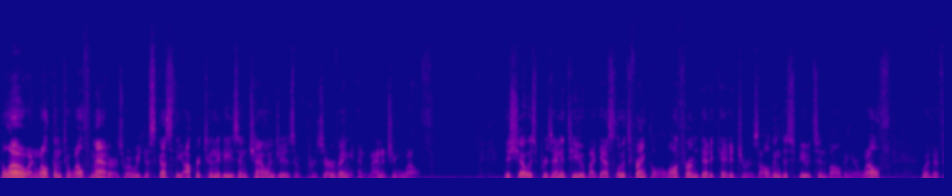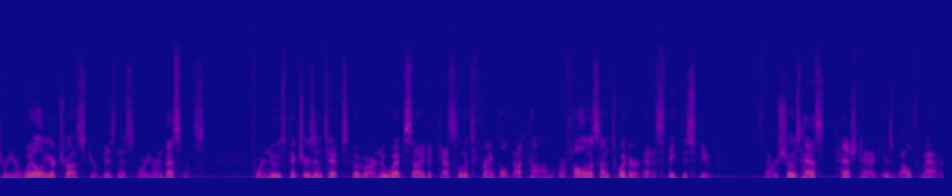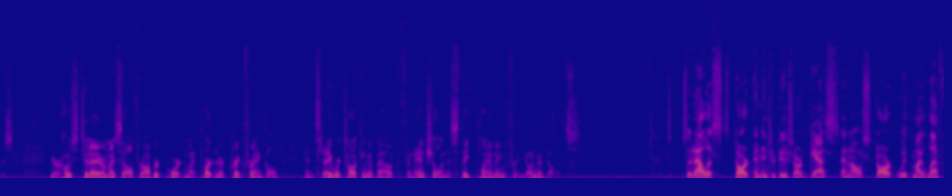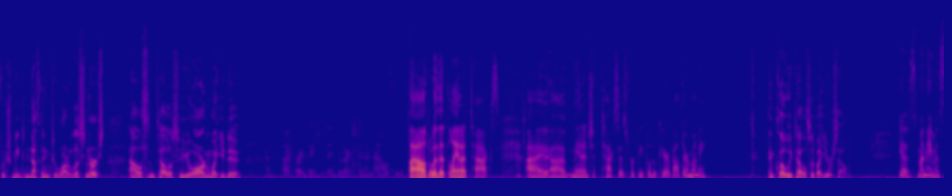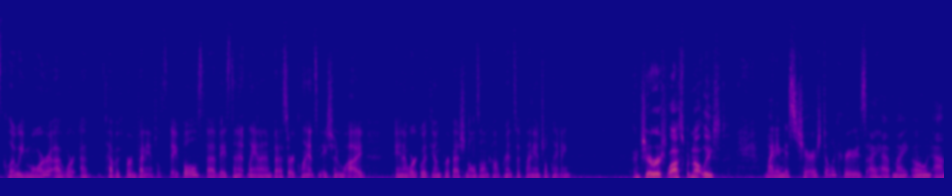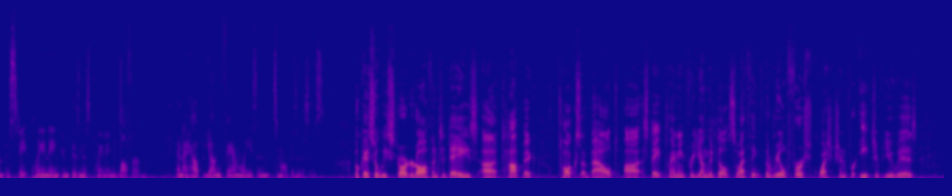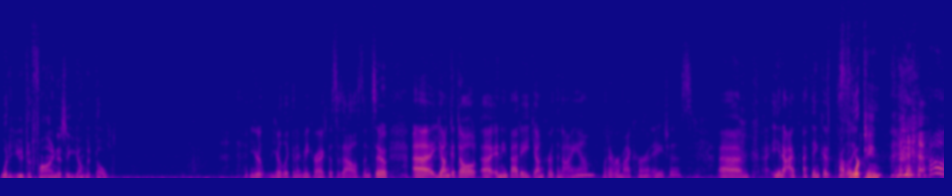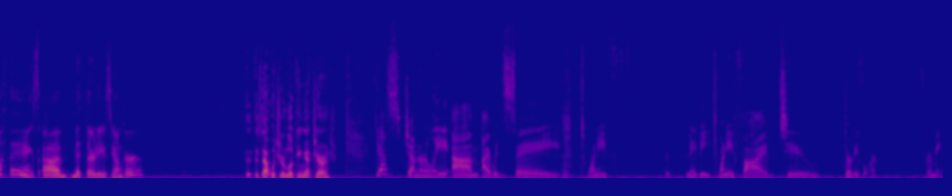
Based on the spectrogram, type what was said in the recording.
Hello, and welcome to Wealth Matters, where we discuss the opportunities and challenges of preserving and managing wealth. This show is presented to you by Gaslowitz Frankel, a law firm dedicated to resolving disputes involving your wealth, whether through your will, your trust, your business, or your investments. For news, pictures, and tips, go to our new website at gaslowitzfrankel.com or follow us on Twitter at Estate Dispute. Our show's has- hashtag is Wealth Matters. Your hosts today are myself, Robert Port, and my partner, Craig Frankel, and today we're talking about financial and estate planning for young adults. So now let's start and introduce our guests, and I'll start with my left, which means nothing to our listeners. Allison, tell us who you are and what you do. Hi, Craig. Thanks for the introduction. I'm Allison McLeod with Atlanta Tax. I uh, manage taxes for people who care about their money. And Chloe, tell us about yourself. Yes, my name is Chloe Moore. I, work, I have a firm, Financial Staples, uh, based in Atlanta, but I serve clients nationwide, and I work with young professionals on comprehensive financial planning. And Cherish, last but not least. My name is Cherish Dela Cruz. I have my own um, estate planning and business planning law firm, and I help young families and small businesses. Okay, so we started off, and today's uh, topic talks about uh, estate planning for young adults. So I think the real first question for each of you is what do you define as a young adult? You're, you're looking at me, Craig. This is Allison. So, uh, young adult, uh, anybody younger than I am, whatever my current age is. Um, you know, I, I think it probably 14? oh, thanks. Um, Mid 30s, younger. Is that what you're looking at, Cherish? Yes, generally, um, I would say 20, maybe 25 to 34 for me.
